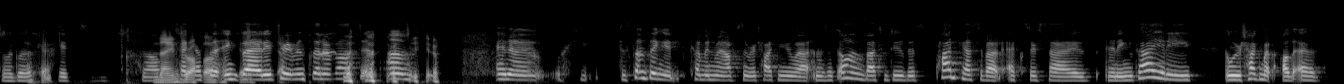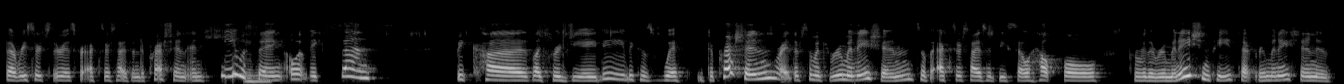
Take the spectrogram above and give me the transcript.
Douglas, in case check out the Anxiety. Treatment Center of Austin. Um, Yeah. and uh, he, just something had come in my office and we were talking about, and I was like, oh, I'm about to do this podcast about exercise and anxiety. And we were talking about all the, uh, the research there is for exercise and depression. And he was Mhm. saying, oh, it makes sense because, like for GAD, because with depression, right, there's so much rumination. So if exercise would be so helpful for the rumination piece, that rumination is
